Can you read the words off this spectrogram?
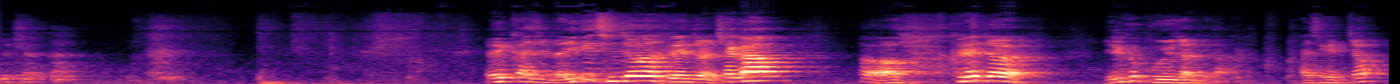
이렇게 할까? 여기까지입니다. 이게 진정한 그랜저. 제가 어, 그랜저 1급 보유자입니다. 아시겠죠?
